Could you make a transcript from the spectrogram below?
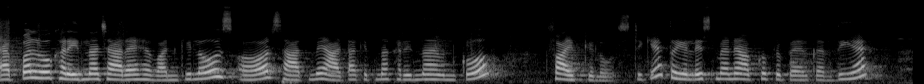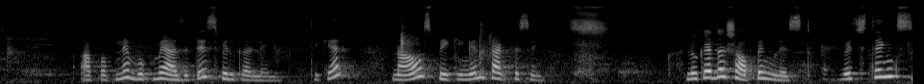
एप्पल वो ख़रीदना चाह रहे हैं वन किलोस और साथ में आटा कितना ख़रीदना है उनको फाइव किलोस ठीक है? तो ये लिस्ट मैंने आपको प्रिपेयर कर दी है। आप अपने बुक में एज इट इज़ फिल कर लेंगे ठीक है? Now speaking and practising look at the shopping list which things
